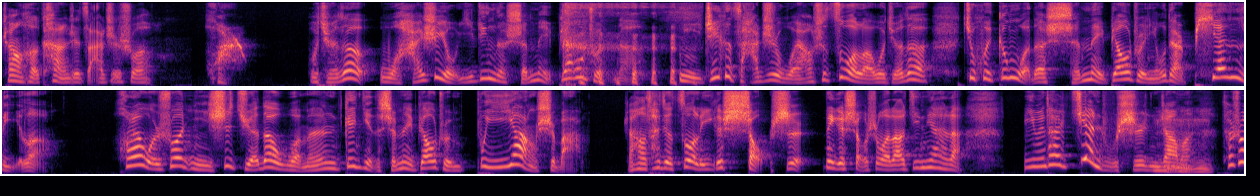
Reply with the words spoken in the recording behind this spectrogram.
张永和看了这杂志说：“花儿，我觉得我还是有一定的审美标准的。你这个杂志我要是做了，我觉得就会跟我的审美标准有点偏离了。”后来我说：“你是觉得我们跟你的审美标准不一样是吧？”然后他就做了一个手势，那个手势我到今天还在，因为他是建筑师，你知道吗？他说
